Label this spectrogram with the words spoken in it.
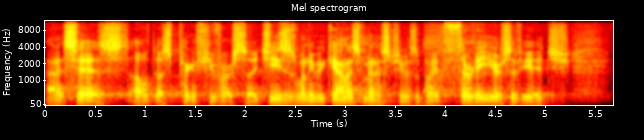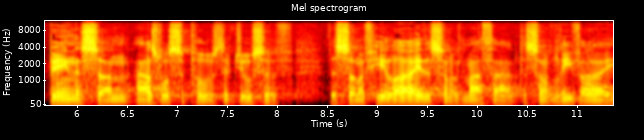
And it says, I'll just pick a few verses out. Jesus, when he began his ministry, was about 30 years of age, being the son, as was supposed, of Joseph, the son of Heli, the son of Matthat, the son of Levi.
